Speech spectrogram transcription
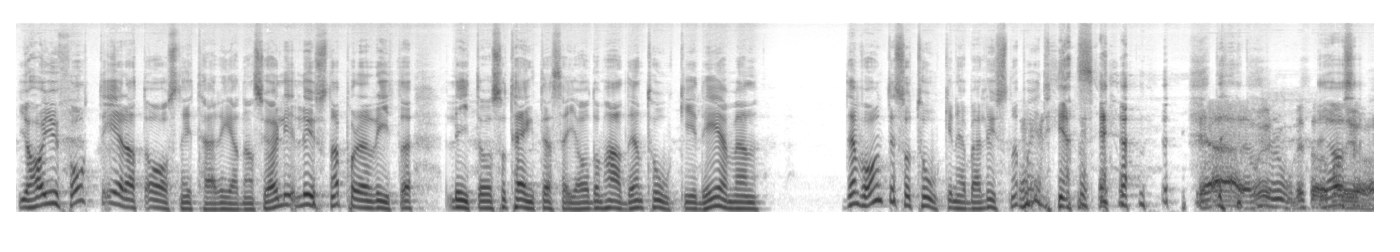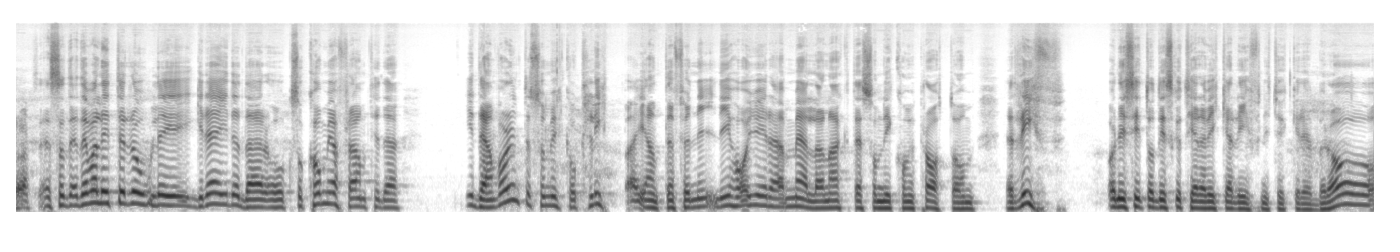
jag har ju fått ert avsnitt här redan, så jag har lyssnat på den lite, lite och så tänkte jag säga, ja, de hade en tokig idé, men den var inte så tokig när jag började lyssna på idén sen. Ja, det var ju roligt att Ja, göra. så, så det, det var lite rolig grej det där och så kom jag fram till det. I den var det inte så mycket att klippa egentligen, för ni, ni har ju era mellanakter som ni kommer prata om riff. Och ni sitter och diskuterar vilka riff ni tycker är bra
